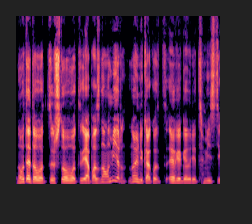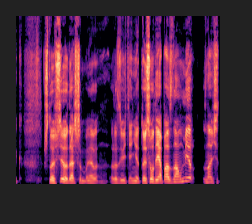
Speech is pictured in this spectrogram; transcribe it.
Но вот это вот, что вот я познал мир, ну или как вот эго говорит мистик, что все, дальше развития нет. То есть вот я познал мир, значит,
